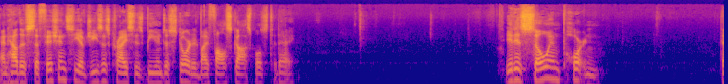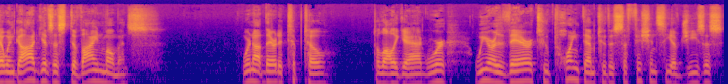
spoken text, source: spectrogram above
and how the sufficiency of Jesus Christ is being distorted by false gospels today. It is so important that when God gives us divine moments, we're not there to tiptoe, to lollygag. We're, we are there to point them to the sufficiency of Jesus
